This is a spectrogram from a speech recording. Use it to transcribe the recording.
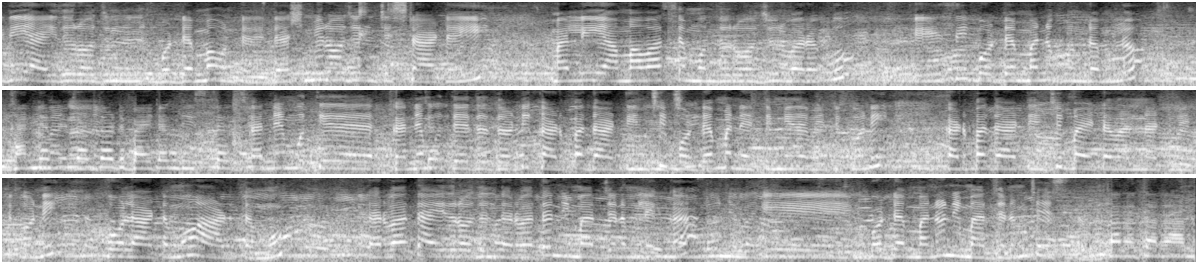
ఇది ఐదు రోజుల నుంచి బొడ్డెమ్మ ఉంటుంది. దశమి రోజు నుంచి స్టార్ట్ అయ్యి మళ్ళీ అమావాస్య ముందు రోజు వరకు వేసి బొడ్డెమ్మను గుండంలో బయటకు తీసుకొచ్చి కన్నెముత్తే కన్నెముత్తేదతోటి కడప దాటించి బొడ్డెమ్మ నెత్తి మీద పెట్టుకొని కడప దాటించి బయట అన్నట్టు పెట్టుకొని ఆటము ఆడతాము. తర్వాత ఐదు రోజుల తర్వాత నిమజ్జనం లెక్క ఈ బొడ్డమ్మను నిమజ్జనం చేస్తాం తరతరాలు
